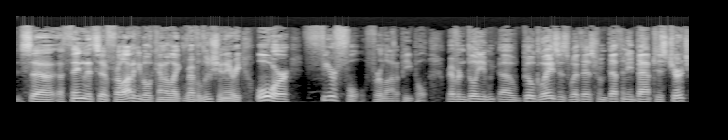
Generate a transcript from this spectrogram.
It's a, a thing that's a, for a lot of people kind of like revolutionary or fearful for a lot of people. Reverend Bill, uh, Bill Glaze is with us from Bethany Baptist Church.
